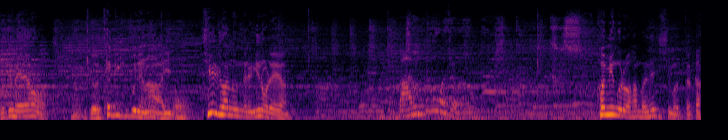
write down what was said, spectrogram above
요즘에요 그 태극 기부대나 이- 제일 좋아하는 노래가 이 노래예요. 아, 마음이 뜨거워져요. 허밍으로 한번 해주시면 어떨까?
